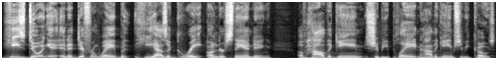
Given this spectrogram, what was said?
He's doing it in a different way, but he has a great understanding of how the game should be played and how the game should be coached.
